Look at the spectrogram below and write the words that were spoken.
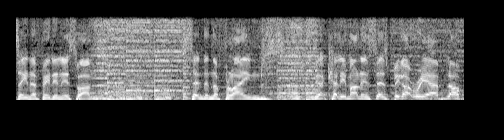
Zena feeding this one. Sending the flames. We got Kelly Manning says, big up Re-AB, love.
